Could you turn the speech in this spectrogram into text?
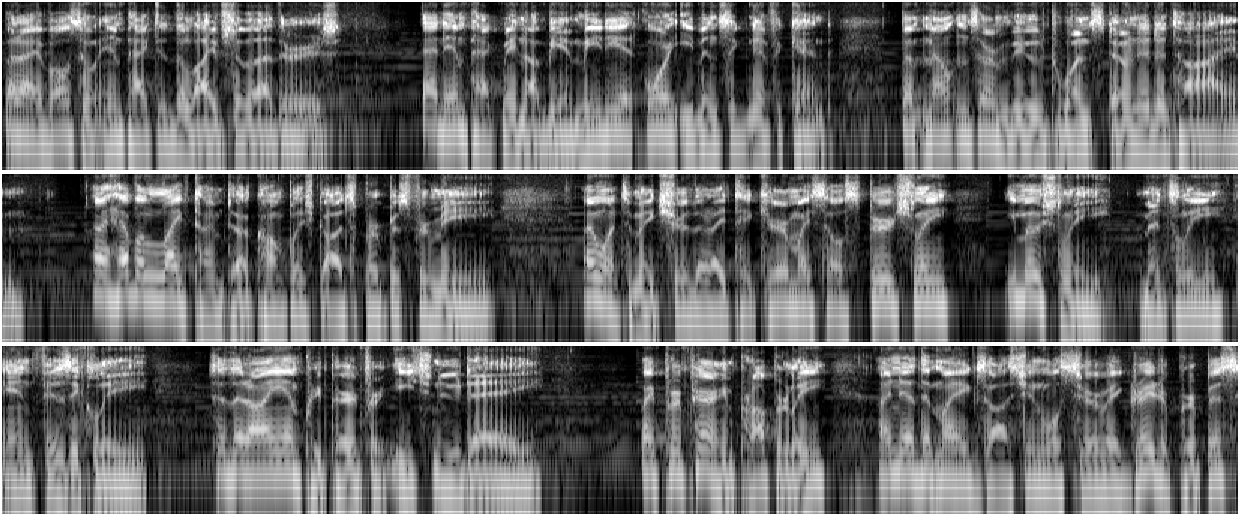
but I have also impacted the lives of others. That impact may not be immediate or even significant, but mountains are moved one stone at a time. I have a lifetime to accomplish God's purpose for me. I want to make sure that I take care of myself spiritually, emotionally, mentally, and physically, so that I am prepared for each new day. By preparing properly, I know that my exhaustion will serve a greater purpose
